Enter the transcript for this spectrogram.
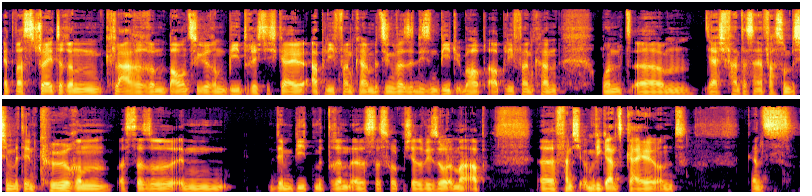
etwas straighteren, klareren, bouncigeren Beat richtig geil abliefern kann, beziehungsweise diesen Beat überhaupt abliefern kann. Und ähm, ja, ich fand das einfach so ein bisschen mit den Chören, was da so in dem Beat mit drin ist, das holt mich ja sowieso immer ab. Äh, fand ich irgendwie ganz geil und ganz,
